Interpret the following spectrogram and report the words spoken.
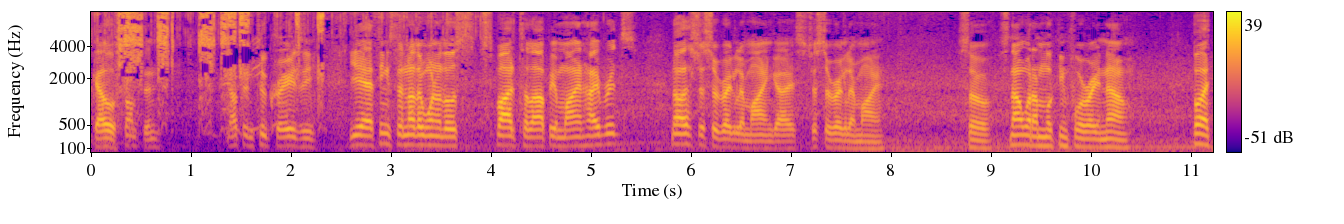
Got a little something. Nothing too crazy. Yeah, I think it's another one of those spotted tilapia Mayan hybrids. No, that's just a regular Mayan, guys. Just a regular Mayan. So it's not what I'm looking for right now. But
